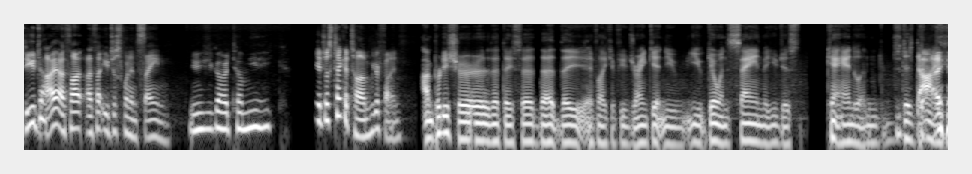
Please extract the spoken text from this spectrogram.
Do you die? I thought I thought you just went insane. You, you got a tummy ache. Yeah, just take a ton. You're fine. I'm pretty sure that they said that they if like if you drink it and you you go insane that you just can't handle it and j- just die.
